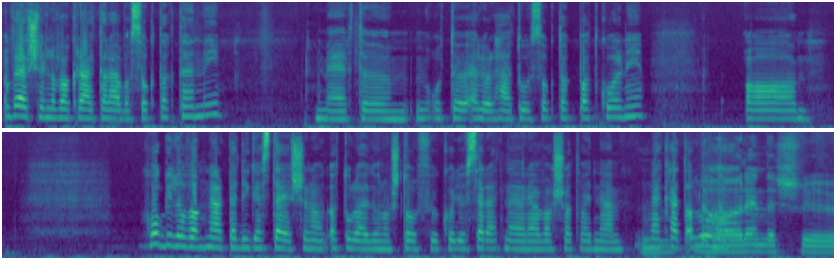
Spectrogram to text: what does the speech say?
versenylovakra általában szoktak tenni, mert ö, ott elől-hátul szoktak patkolni. A Hobbilovaknál pedig ez teljesen a, a tulajdonostól függ, hogy ő szeretne erre vasat, vagy nem. Uh-huh. Meg hát a lónak... De ha rendes ö,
